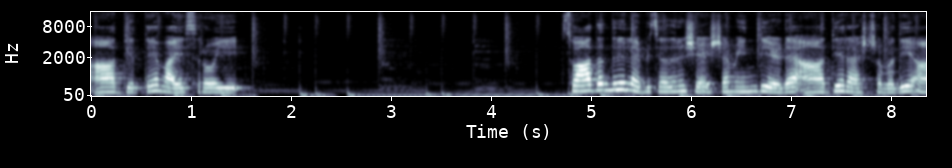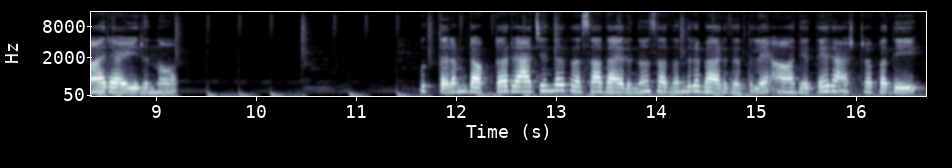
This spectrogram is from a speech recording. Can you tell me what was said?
ആദ്യത്തെ വൈസ്രോയി. സ്വാതന്ത്ര്യം ലഭിച്ചതിനു ശേഷം ഇന്ത്യയുടെ ആദ്യ രാഷ്ട്രപതി ആരായിരുന്നു? ഉത്തരം ഡോക്ടർ രാജേന്ദ്ര പ്രസാദ് ആയിരുന്നു സ്വതന്ത്ര ഭാരതത്തിലെ ആദ്യത്തെ രാഷ്ട്രപതി.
